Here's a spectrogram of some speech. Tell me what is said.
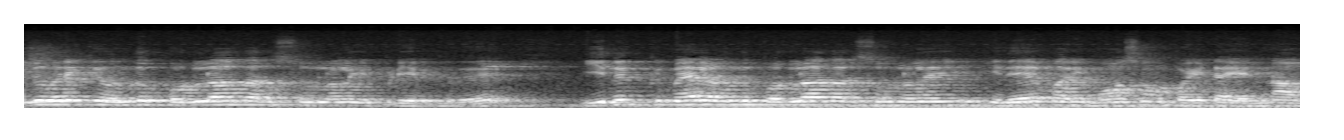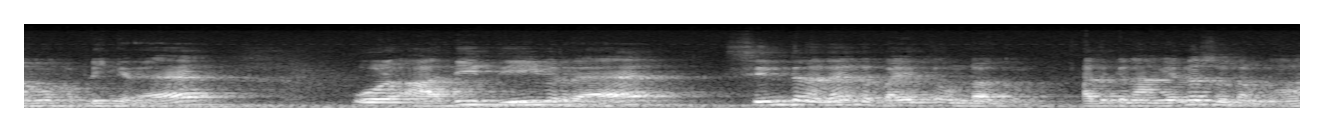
இதுவரைக்கும் வந்து பொருளாதார சூழ்நிலை இப்படி இருக்குது. இதுக்கு மேலே வந்து பொருளாதார சூழ்நிலை இதே மாதிரி மோசமாக போயிட்டா என்ன ஆகும் அப்படிங்கிற ஒரு அதி தீவிர சிந்தனை தான் இந்த பயத்தை உண்டாக்கும். அதுக்கு நாங்கள் என்ன சொல்றோம்னா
